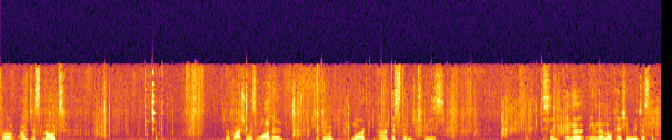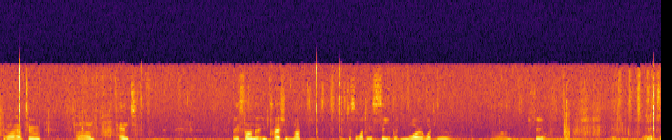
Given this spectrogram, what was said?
So I just load the brush with water to do more uh, distant trees. So in the in the location, you just uh, have to um, paint based on the impression, not just what you see, but more what you um, feel. These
